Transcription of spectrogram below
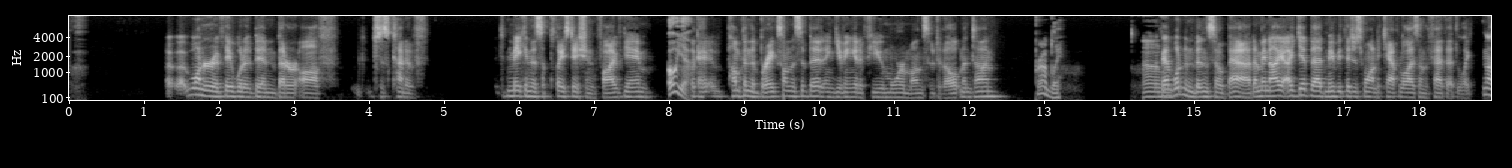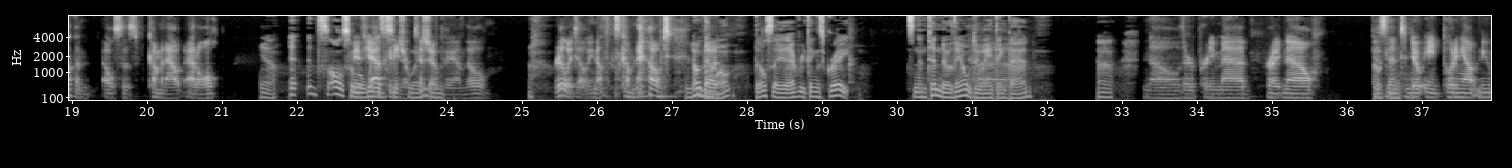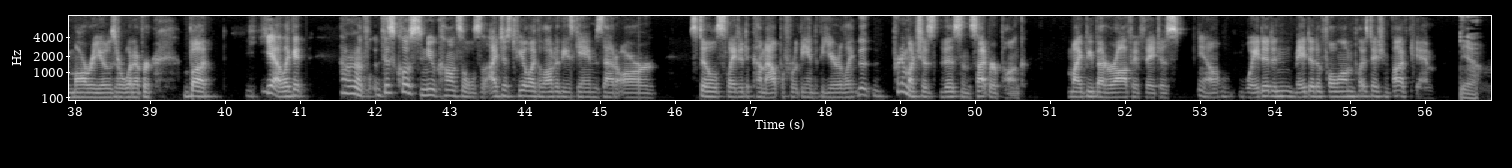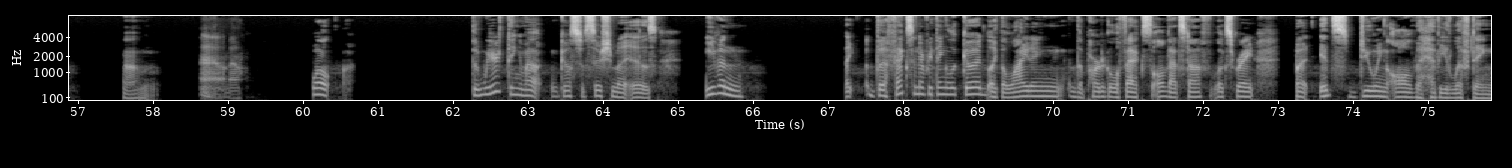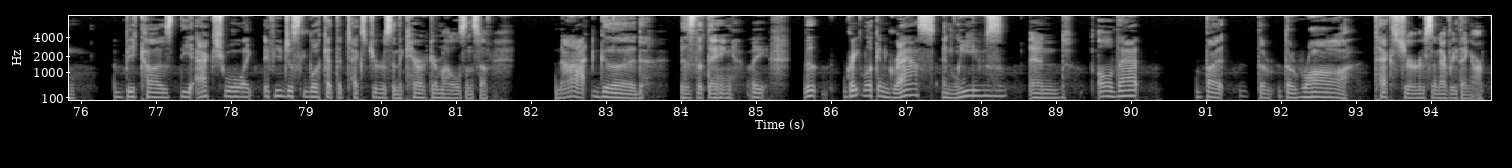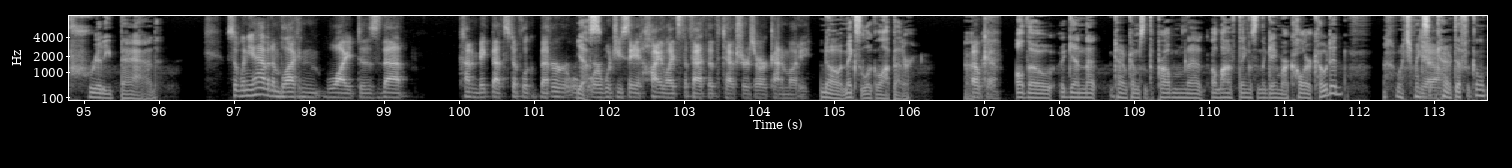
been. I wonder if they would have been better off just kind of making this a PlayStation 5 game. Oh yeah, Like I- pumping the brakes on this a bit and giving it a few more months of development time. probably. Um, that wouldn't have been so bad. I mean, I, I get that maybe they just wanted to capitalize on the fact that like nothing else is coming out at all. yeah, it, it's also I mean, a if you weird ask any situation. Nintendo fan, they'll really tell you nothing's coming out. No, they but- won't. They'll say everything's great. It's Nintendo. They don't do anything Uh, bad. Uh, No, they're pretty mad right now because Okay. Nintendo ain't putting out new Mario's or whatever. But yeah, like it, I don't know. This close to new consoles, I just feel like a lot of these games that are still slated to come out before the end of the year, like the, pretty much as this and Cyberpunk, might be better off if they just you know waited and made it a full-on PlayStation Five game. yeah. Um, I don't know. Well, the weird thing about Ghost of Tsushima is even like the effects and everything look good, like the lighting, the particle effects, all that stuff looks great, but it's doing all the heavy lifting because the actual like if you just look at the textures and the character models and stuff, not good is the thing. Like the great looking grass and leaves and all of that, but the the raw textures and everything are pretty bad. So when you have it in black and white, does that kind of make that stuff look better, or, Yes. or would you say it highlights the fact that the textures are kind of muddy? No, it makes it look a lot better. Uh, Okay. Although, again, that kind of comes with the problem that a lot of things in the game are color coded, which makes Yeah. it kind of difficult.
